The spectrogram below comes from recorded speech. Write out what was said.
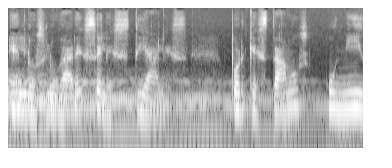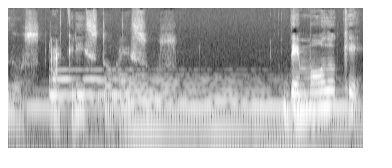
en los lugares celestiales, porque estamos unidos a Cristo Jesús. De modo que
